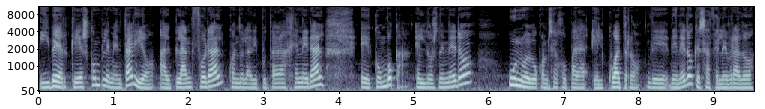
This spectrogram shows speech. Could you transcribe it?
y ver que es complementario al plan foral cuando la diputada general eh, convoca el 2 de enero un nuevo consejo para el 4 de, enero, que se ha celebrado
